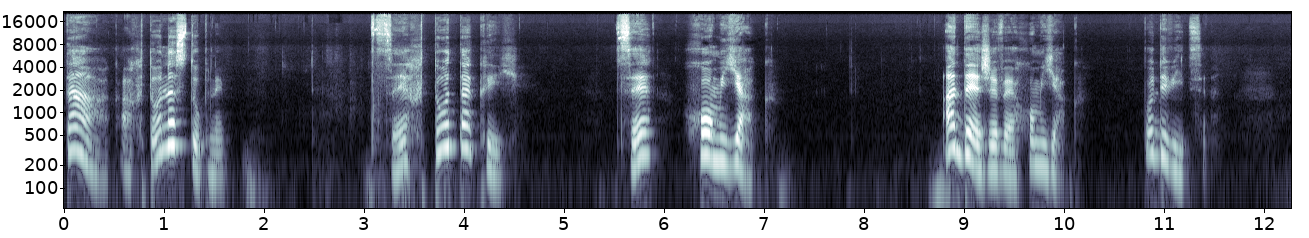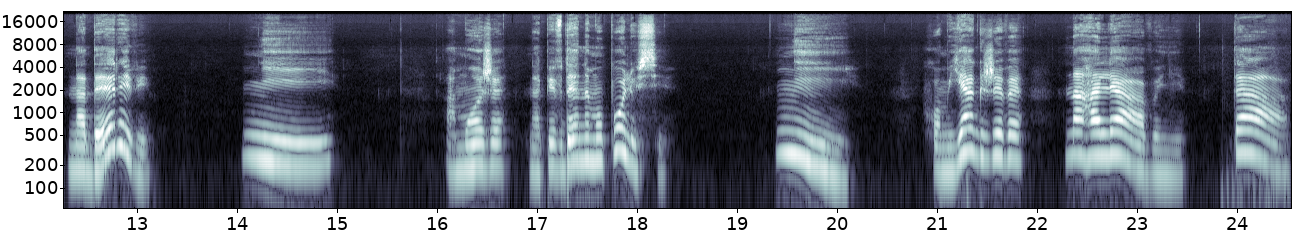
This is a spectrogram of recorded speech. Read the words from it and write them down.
Так, а хто наступний? Це хто такий? Це хом'як. А де живе хом'як? Подивіться. На дереві? Ні. А може, на південному полюсі? Ні. Хом'як живе на галявині. Так,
